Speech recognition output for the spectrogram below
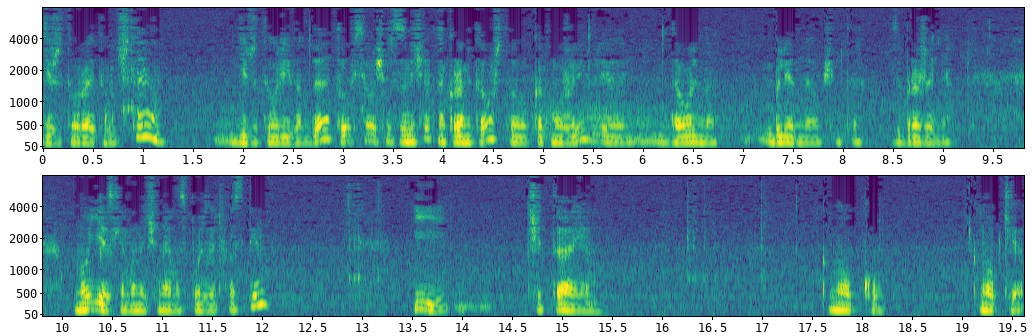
digital write и читаем digital read, да, то все, в общем-то, замечательно, кроме того, что, как мы уже видели, довольно бледное, в общем-то, изображение. Но если мы начинаем использовать фастпин и читаем кнопку кнопки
